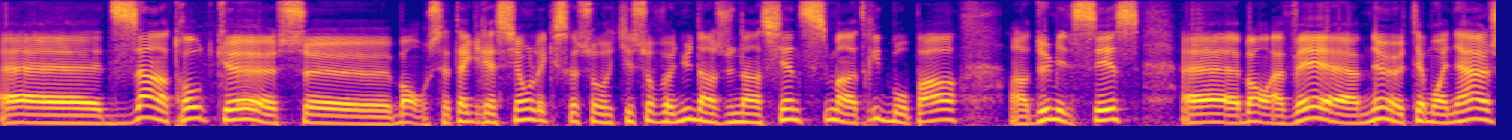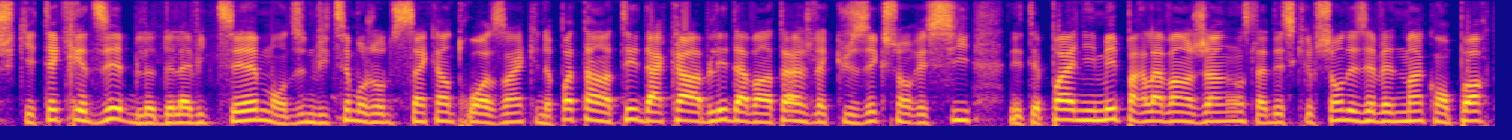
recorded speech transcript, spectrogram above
euh, disant entre autres que ce, bon, cette agression qui, est survenue dans une ancienne cimenterie de Beauport en 2006, euh, bon, avait amené un témoignage qui était crédible de la victime. On dit une victime aujourd'hui de 53 ans qui n'a pas tenté d'accabler davantage l'accusé, que son récit n'était pas animé par la vengeance. La description des événements comporte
